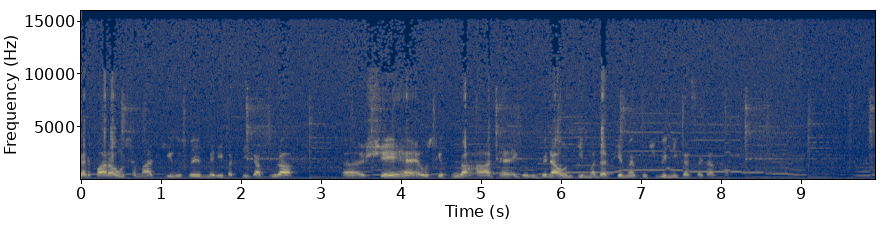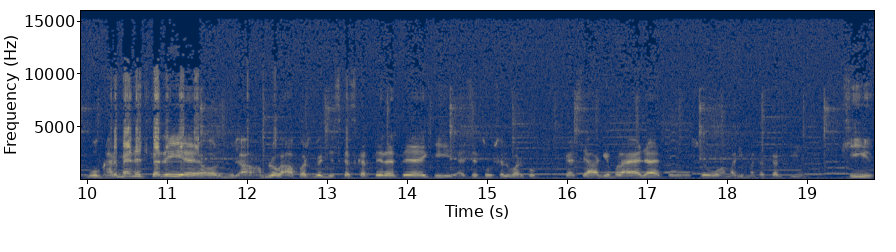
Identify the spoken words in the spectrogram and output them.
कर पा रहा हूँ समाज की, उसमें मेरी पत्नी का पूरा श्रेय है, उसके पूरा हाथ है, क्योंकि बिना उनकी मदद के मैं कुछ भी नहीं कर सका था। वो घर मैनेज कर रही है और मुझे, हम लोग आपस में डिस्कस करते रहते हैं कि ऐसे सोशल वर्क को कैसे आगे बढ़ाया जाए तो उससे वो हमारी मदद करती है। शी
